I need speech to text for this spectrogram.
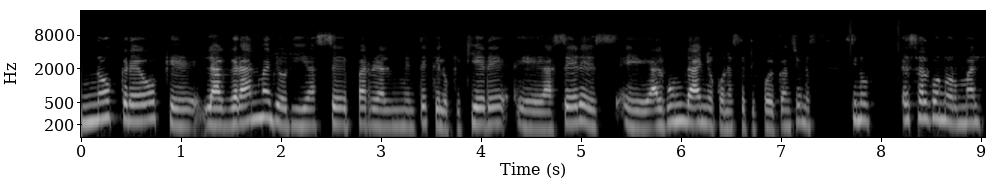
no creo que la gran mayoría sepa realmente que lo que quiere eh, hacer es eh, algún daño con este tipo de canciones, sino es algo normal,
